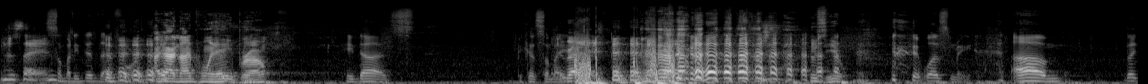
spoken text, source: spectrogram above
I'm just saying. Somebody did that for you. I got a 9.8, bro. He does. Because somebody. Right. Who's you? it was me. Um, but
